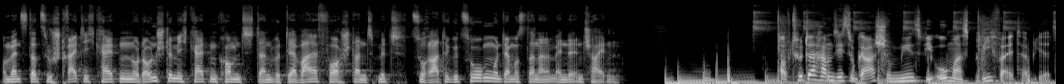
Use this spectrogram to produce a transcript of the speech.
Und wenn es dazu Streitigkeiten oder Unstimmigkeiten kommt, dann wird der Wahlvorstand mit zu Rate gezogen und der muss dann am Ende entscheiden. Auf Twitter haben sich sogar schon Memes wie Omas Briefe etabliert.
